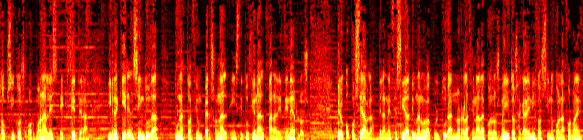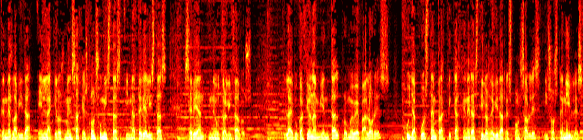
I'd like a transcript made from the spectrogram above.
tóxicos hormonales, etc. Y requieren sin duda una actuación personal e institucional para detenerlos. Pero poco se habla de la necesidad de una nueva cultura no relacionada con los méritos académicos, sino con la forma de entender la vida en la que los mensajes consumistas y materialistas se vean neutralizados. La educación ambiental promueve valores, cuya puesta en práctica genera estilos de vida responsables y sostenibles.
